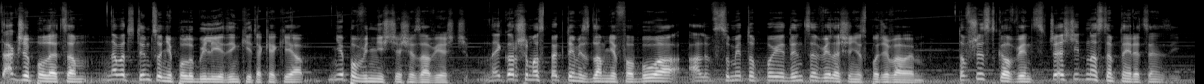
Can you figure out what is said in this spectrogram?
Także polecam, nawet tym co nie polubili jedynki tak jak ja, nie powinniście się zawieść. Najgorszym aspektem jest dla mnie fabuła, ale w sumie to po jedynce wiele się nie spodziewałem. To wszystko, więc cześć i do następnej recenzji.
